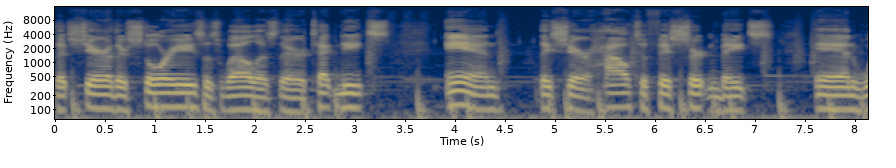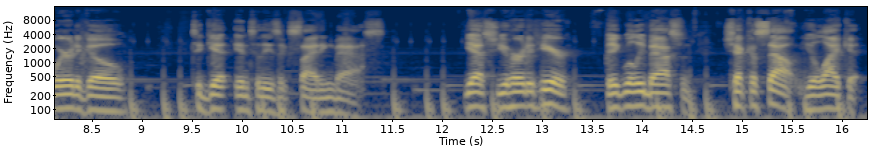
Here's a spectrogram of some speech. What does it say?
that share their stories as well as their techniques and they share how to fish certain baits and where to go to get into these exciting bass. Yes, you heard it here. Big Willie Bassin. Check us out. You'll like it.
